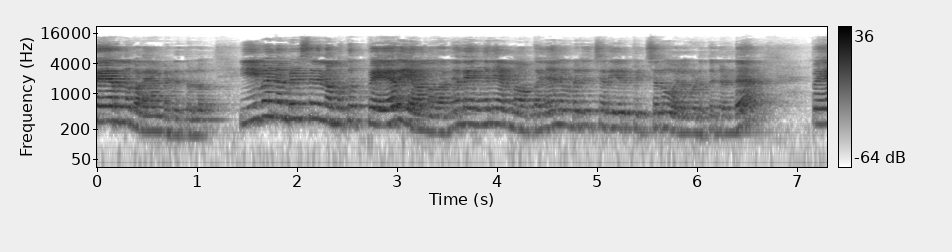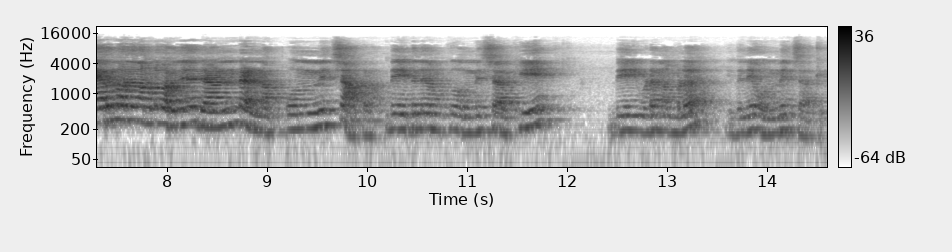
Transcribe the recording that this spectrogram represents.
പെയർ എന്ന് പറയാൻ പറ്റത്തുള്ളൂ. ഈവൻ നമ്പേഴ്സിനെ നമുക്ക് പെയർ ചെയ്യാമെന്ന് പറഞ്ഞു അത് എങ്ങനെയാണ് നോക്കുക ഞാൻ ഇവിടെ ഒരു ചെറിയൊരു പിക്ചർ പോലെ കൊടുത്തിട്ടുണ്ട്. പെയർ എന്ന് പറഞ്ഞാൽ നമ്മൾ പറഞ്ഞ് രണ്ടെണ്ണം ഒന്നിച്ചാക്കണം. ദേ ഇതിനെ നമുക്ക് ഒന്നിച്ചാക്കി. ദേ ഇവിടെ നമ്മൾ ഇതിനെ ഒന്നിച്ചാക്കി.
